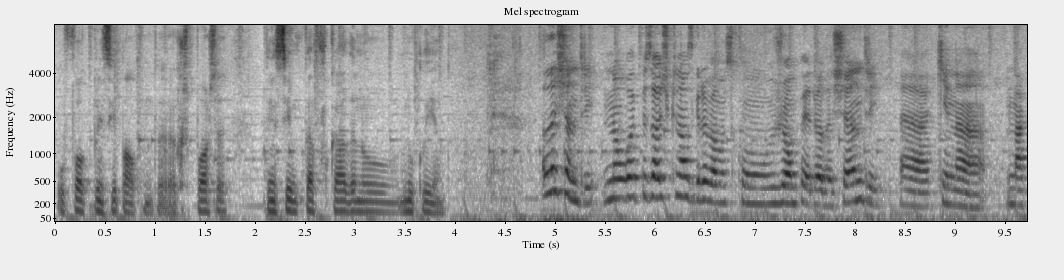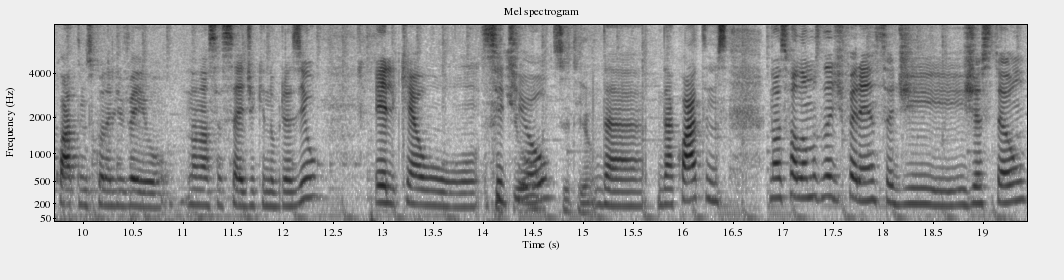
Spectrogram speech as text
o foco principal, portanto, a resposta tem sempre que estar focada no, no cliente. Alexandre, no episódio que nós gravamos com o João Pedro Alexandre, eh, aqui na, na quando ele veio na nossa sede aqui no Brasil, ele que é o CTO, CTO. da, da nós falamos da diferença de gestão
